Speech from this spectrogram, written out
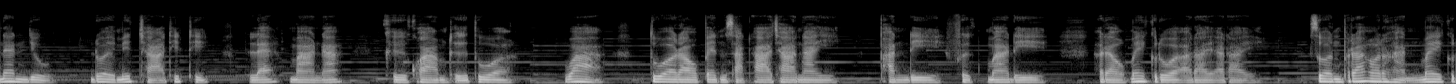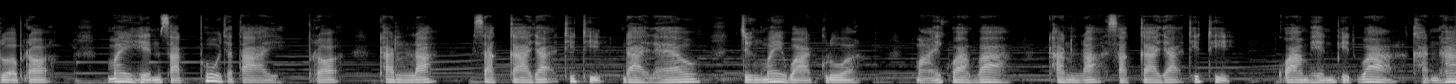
แน่นอยู่ด้วยมิจฉาทิฏฐิและมานะ คือความถือตัวว่า ตัวเราเป็นสัตว์อาชาใน พันดีฝึกมาดี เราไม่กลัวอะไรอะไร ส่วนพระอรหันต์ไม่กลัวเพราะไม่เห็นสัตว์ผู้จะตาย เพราะท่านละสักกายทิฏฐิได้แล้ว จึงไม่หวาดกลัว หมายความว่าท่านละสักกายทิฏฐิ ความเห็นผิดว่าขันห้า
